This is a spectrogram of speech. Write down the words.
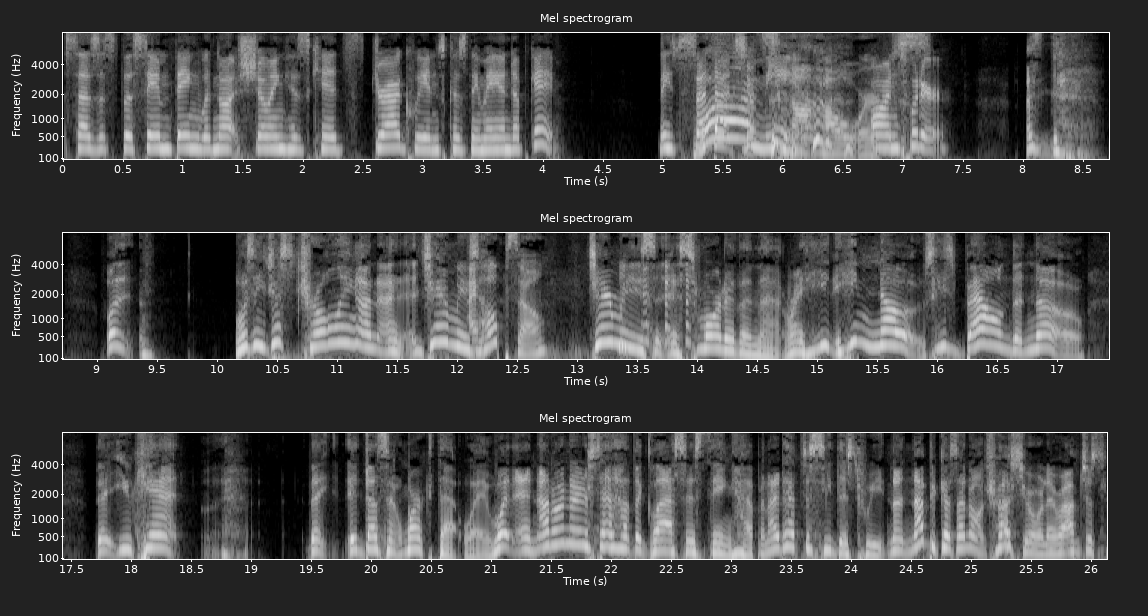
says it's the same thing with not showing his kids drag queens because they may end up gay. They said what? that to me on Twitter. what was he just trolling on uh, Jeremy's? I hope so. Jeremy's smarter than that, right? He he knows. He's bound to know that you can't that it doesn't work that way. What? And I don't understand how the glasses thing happened. I'd have to see this tweet, not, not because I don't trust you or whatever. I'm just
